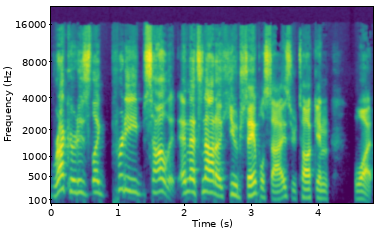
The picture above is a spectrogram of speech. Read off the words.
record is like pretty solid, and that's not a huge sample size. You're talking what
